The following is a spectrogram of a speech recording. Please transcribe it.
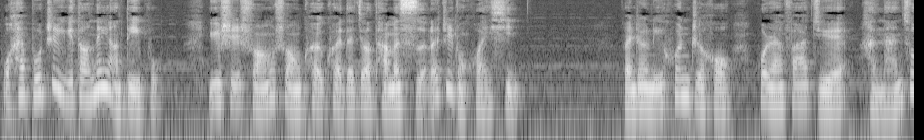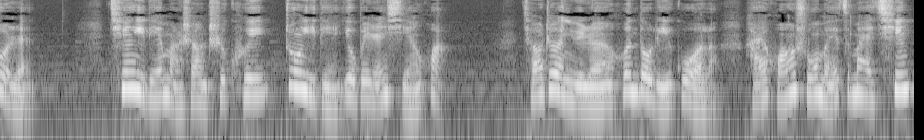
我还不至于到那样地步，于是爽爽快快的叫他们死了这种坏心。反正离婚之后，忽然发觉很难做人，轻一点马上吃亏，重一点又被人闲话。瞧这女人，婚都离过了，还黄熟梅子卖青，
